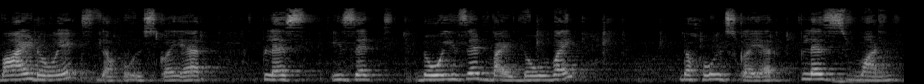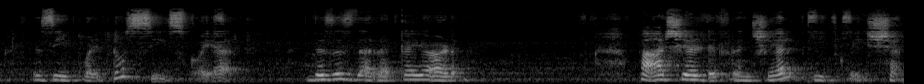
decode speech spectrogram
by dou x the whole square plus z dou z by dou y the whole square plus 1 is equal to c square. This is the required partial differential equation.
